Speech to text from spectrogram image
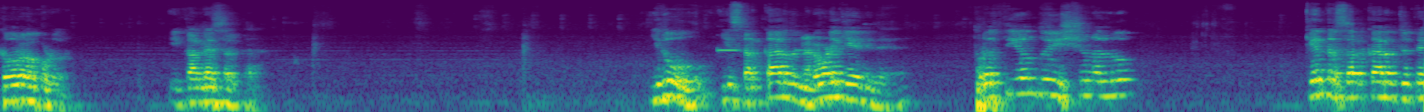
ಗೌರವ ಕೊಡೋದು ಈ ಕಾಂಗ್ರೆಸ್ ಸರ್ಕಾರ. ಇದು ಈ ಸರ್ಕಾರದ ನಡವಳಿಕೆ ಏನಿದೆ ಪ್ರತಿಯೊಂದು ಇಶ್ಯೂನಲ್ಲೂ ಕೇಂದ್ರ ಸರ್ಕಾರದ ಜೊತೆ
